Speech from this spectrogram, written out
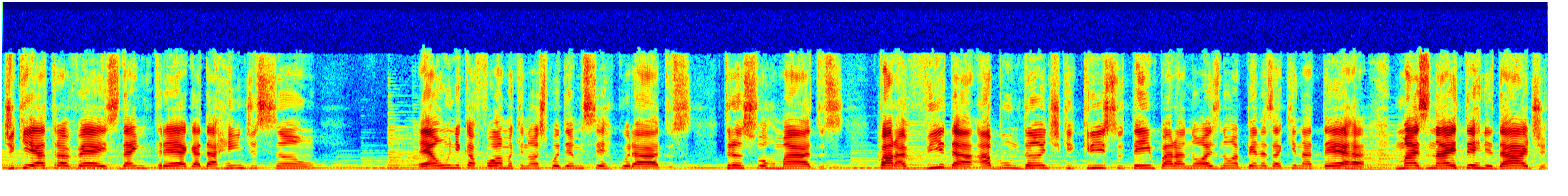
de que é através da entrega, da rendição, é a única forma que nós podemos ser curados, transformados para a vida abundante que Cristo tem para nós, não apenas aqui na terra, mas na eternidade.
